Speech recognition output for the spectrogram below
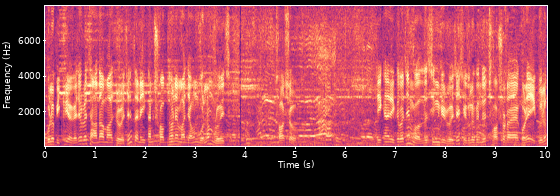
ওগুলো বিক্রি হয়ে গেছে, ওগুলো চাঁদা মাছ রয়েছে। তাহলে এখানে সব ধরনের মাছ যেমন বললাম রয়েছে। ছশো। এখানে দেখতে পাচ্ছেন গলদা চিংড়ি রয়েছে, সেগুলো কিন্তু ছশো টাকা করে এগুলো।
